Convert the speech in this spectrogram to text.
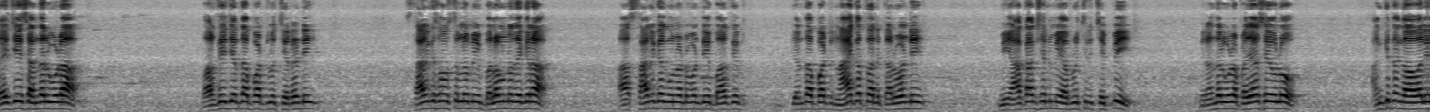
దయచేసి అందరూ కూడా భారతీయ జనతా పార్టీలో చేరండి. స్థానిక సంస్థల్లో మీ బలం ఉన్న దగ్గర ఆ స్థానికంగా ఉన్నటువంటి భారతీయ జనతా పార్టీ నాయకత్వాన్ని కలవండి. మీ ఆకాంక్షని మీ అభిరుచిని చెప్పి మీరందరూ కూడా ప్రజాసేవలో అంకితం కావాలి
